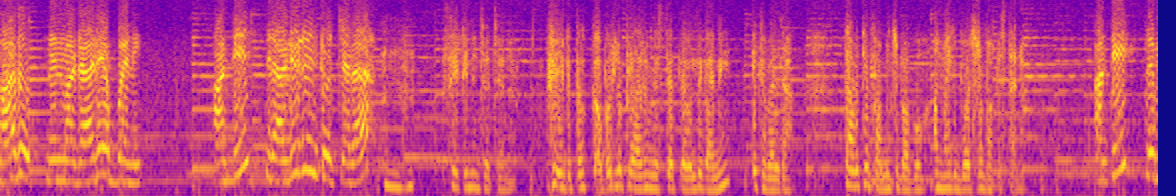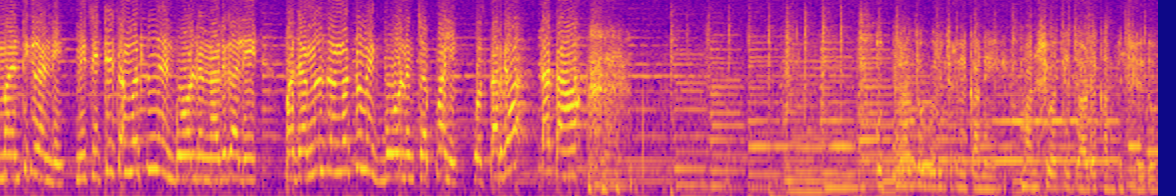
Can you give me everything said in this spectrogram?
కాదు నేను మా డాడీ అబ్బాయిని. ఆంటీ మీరు అడవి నుంచి వచ్చారా? మ్మ్. సిటీ నుంచి వచ్చాను. వీడితో కబుర్లు ప్రారంభిస్తే తెవలదు గాని ఇక వెళ్దా. తవటి పంపించు బాబు అమ్మాయికి భోజనం పంపిస్తాను. ఆంటీ రేపు మా ఇంటికి రండి. మీ సిటీ సంగతులు నేను బోల్డ్ అని అడగాలి. మా జంగల్ సంగతులు మీకు బోల్డ్ అని చెప్పాలి. వస్తారుగా? టాటా. ఉత్తరాలతో ఊరించడమే కానీ మనిషి వచ్చే జాడే కనిపించలేదు.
